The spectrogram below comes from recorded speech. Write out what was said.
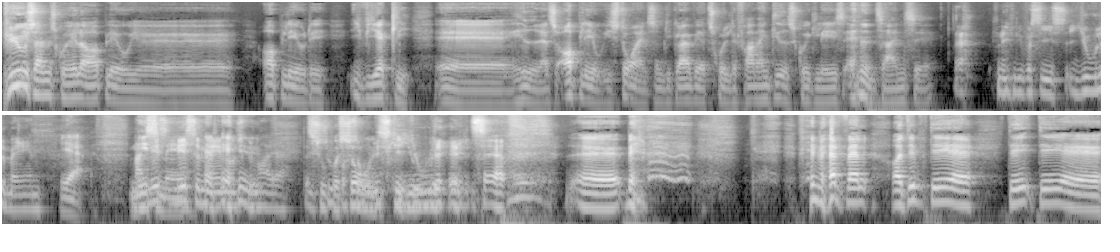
Pyrus han skulle hellere opleve, øh, opleve det i virkeligheden, altså opleve historien, som de gør ved at trylle det frem. Han gider sgu ikke læse andet end tegneserie. ja, lige præcis julemagen. Ja, Nissemagen. Nissemagen, undskyld mig, ja. Den supersoniske julehelt. julehelt. Ja. Øh, men, men i hvert fald, og det, det, øh, det, det øh,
